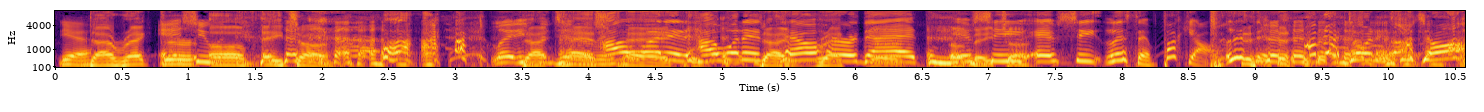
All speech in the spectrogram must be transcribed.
Yeah. Director she- of HR. Ladies and gentlemen. I wouldn't. I wouldn't tell her that of if she, HR. if she, listen, fuck y'all. Listen, I'm not doing this with y'all.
